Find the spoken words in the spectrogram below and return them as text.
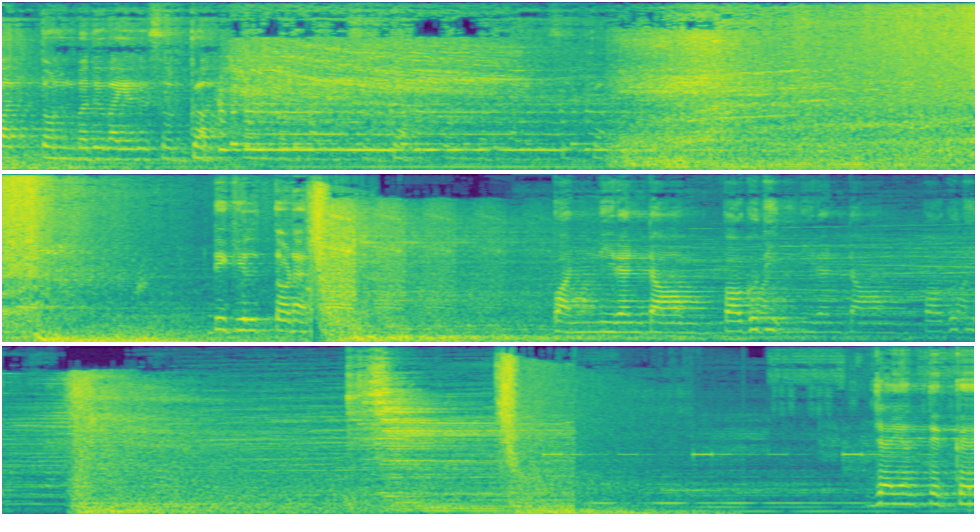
பத்தொன்பது வயது சொர்க்கம். திகில் தொடர். பன்னிரண்டாம் பகுதி. இரண்டாம் பகுதி. ஜெயந்திற்கு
